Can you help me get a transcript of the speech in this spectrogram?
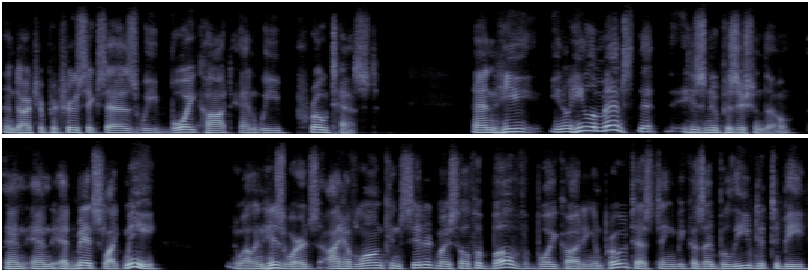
And Dr. Petrusek says we boycott and we protest. And he, you know, he laments that his new position, though, and, and admits, like me, well, in his words, I have long considered myself above boycotting and protesting because I believed it to be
